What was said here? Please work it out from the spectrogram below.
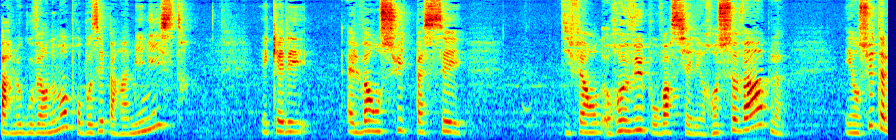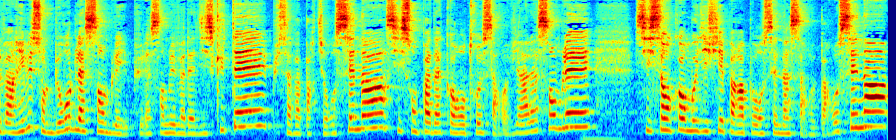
par le gouvernement, proposée par un ministre, et qu'elle elle va ensuite passer différentes revues pour voir si elle est recevable, et ensuite, elle va arriver sur le bureau de l'Assemblée. Puis l'Assemblée va la discuter, puis ça va partir au Sénat. S'ils ne sont pas d'accord entre eux, ça revient à l'Assemblée. Si c'est encore modifié par rapport au Sénat, ça repart au Sénat.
